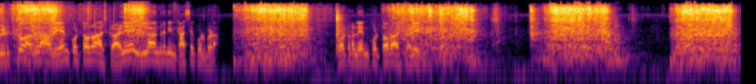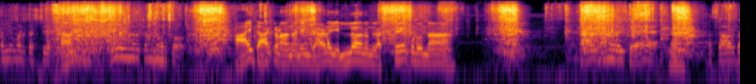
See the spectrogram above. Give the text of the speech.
ಬಿಡ್ತು ಅಲ್ಲ ಅವ್ರು ಏನು ಕೊಟ್ಟವ್ರೋ ಅಷ್ಟು ಹಳಿ ಇಲ್ಲ ಅಂದರೆ ನೀನು ಕಾಸೆ ಕೊಡ್ಬೇಡ. ಕೊಟ್ರಲ್ಲಿ ಏನು ಕೊಟ್ಟವ್ರೋ ಅಷ್ಟು ಹಳಿ ಕಮ್ಮಿ ಮಾಡ್ತು ಅಷ್ಟೇ. ಹಾಂ? ನೂರ ಇನ್ನೂರು ಕಮ್ಮಿ ಮಾಡ್ಕೋ. ಆಯ್ತು ಹಾಕೋಣ ನಾನೇನು ಬೇಡ ಎಲ್ಲ ನನಗೆ ಅಷ್ಟೇ ಕೊಡೋಣ ಸಾವಿರದ ನಾನ್ನೂರು ಐತೆ ಹಾಂ. ಸಾವಿರದ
